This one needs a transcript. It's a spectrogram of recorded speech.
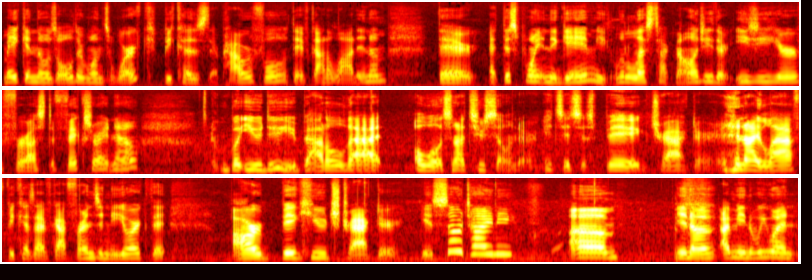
making those older ones work because they're powerful. They've got a lot in them. They're at this point in the game, a little less technology. They're easier for us to fix right now. But you do you battle that oh well it's not two cylinder it's it's this big tractor. And i laugh because i've got friends in new york that our big huge tractor is so tiny. Um you know i mean we went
